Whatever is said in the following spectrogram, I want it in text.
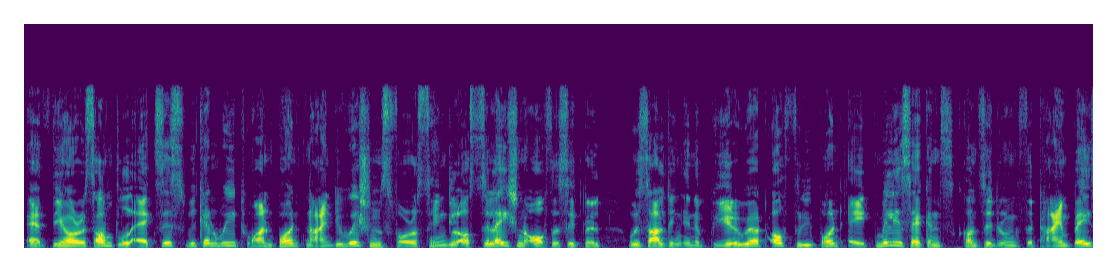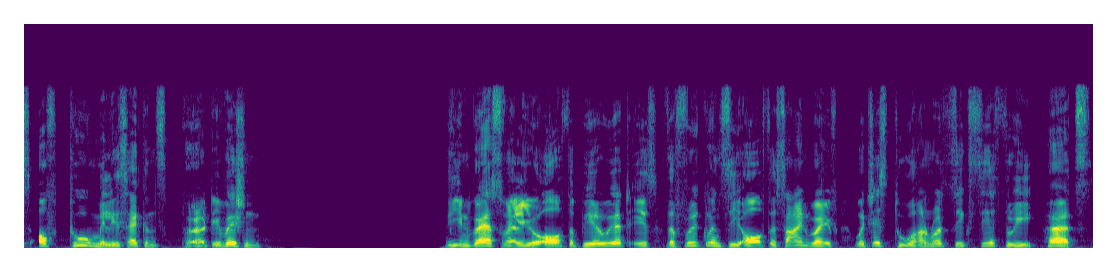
At the horizontal axis we can read 1.9 divisions for a single oscillation of the signal, resulting in a period of 3.8 milliseconds considering the time base of 2 milliseconds per division. The inverse value of the period is the frequency of the sine wave, which is 263Hz.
